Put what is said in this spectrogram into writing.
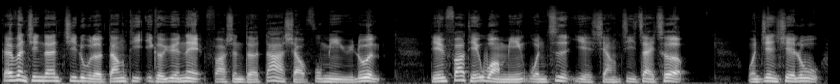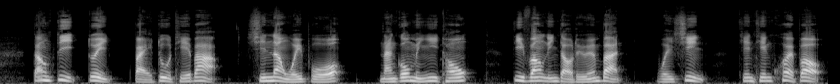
该份清单记录了当地一个月内发生的大小负面舆论，连发帖网民文字也详记在册。文件泄露，当地对百度贴吧、新浪微博。南宫民意通、地方领导留言板、微信、天天快报、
